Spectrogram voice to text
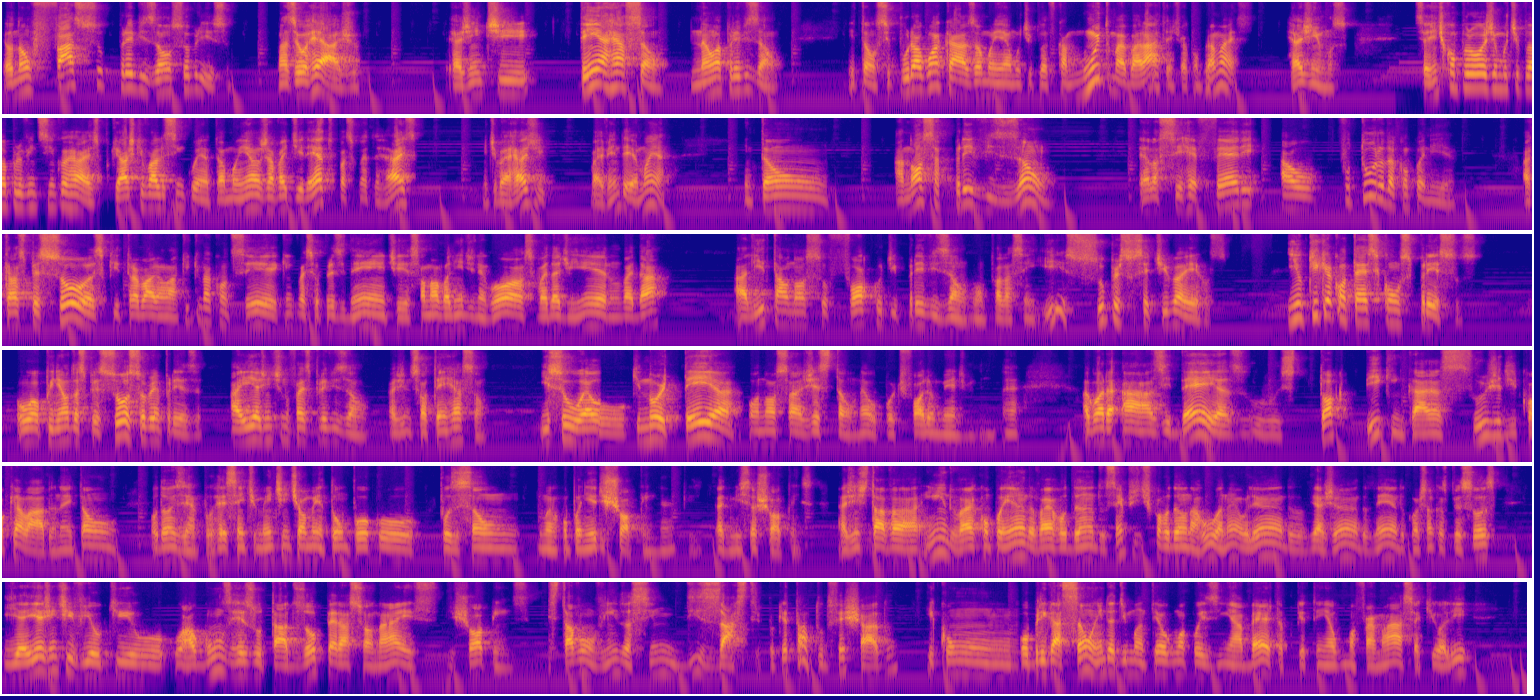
eu não faço previsão sobre isso, mas eu reajo. A gente tem a reação, não a previsão. Então, se por algum acaso amanhã a Multiplan ficar muito mais barata, a gente vai comprar mais. Reagimos. Se a gente comprou hoje Multiplan por 25 reais, porque acha que vale 50, amanhã ela já vai direto para 50 reais, a gente vai reagir, vai vender amanhã. Então, a nossa previsão ela se refere ao futuro da companhia. Aquelas pessoas que trabalham lá, o que, que vai acontecer, quem que vai ser o presidente, essa nova linha de negócio, vai dar dinheiro, não vai dar? Ali está o nosso foco de previsão, vamos falar assim, e super suscetível a erros. E o que, que acontece com os preços? Ou a opinião das pessoas sobre a empresa? Aí a gente não faz previsão, a gente só tem reação. Isso é o que norteia a nossa gestão, né? o portfólio management. Né? Agora, as ideias, o stock picking, cara, surge de qualquer lado, né? Então, vou dar um exemplo. Recentemente a gente aumentou um pouco a posição numa companhia de shopping, né? Que administra shoppings. A gente estava indo, vai acompanhando, vai rodando, sempre a gente fica rodando na rua, né? Olhando, viajando, vendo, conversando com as pessoas. E aí a gente viu que o, alguns resultados operacionais de shoppings estavam vindo assim um desastre, porque tá tudo fechado e com obrigação ainda de manter alguma coisinha aberta, porque tem alguma farmácia aqui ou ali.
